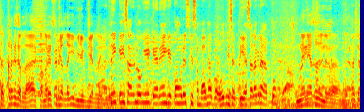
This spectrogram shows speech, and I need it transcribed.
टक्कर के चल रहा है। कांग्रेस भी चल रही है बीजेपी चल रही है। नहीं कई सारे लोग ये कह रहे हैं कि कांग्रेस की संभावना हो भी सकती है। ऐसा लग रहा है आपको? नहीं नहीं ऐसा नहीं लग रहा है अच्छा।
